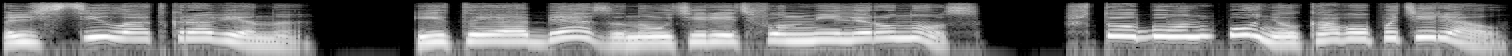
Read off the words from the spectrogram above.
льстила откровенно. «И ты обязана утереть фон Миллеру нос, чтобы он понял, кого потерял,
